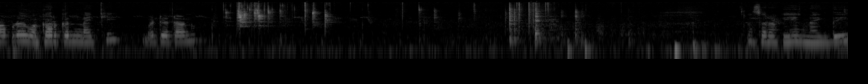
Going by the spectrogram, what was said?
હવે આપણે વઘાર કરી નાખી બટેટાનો. જરાક હિંગ નાખી દઈ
